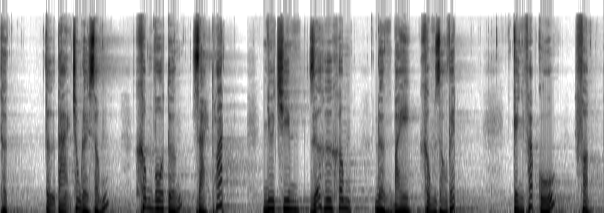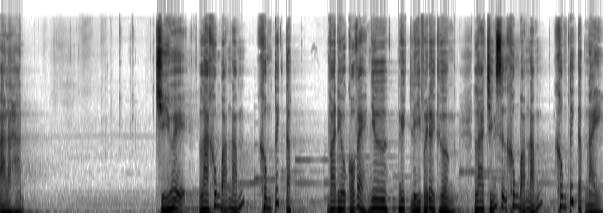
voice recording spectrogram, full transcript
thực, tự tại trong đời sống, không vô tướng giải thoát, như chim giữa hư không đường bay không dấu vết. Kinh pháp cú, phẩm a la hán trí huệ là không bám nắm, không tích tập. Và điều có vẻ như nghịch lý với đời thường là chính sự không bám nắm, không tích tập này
